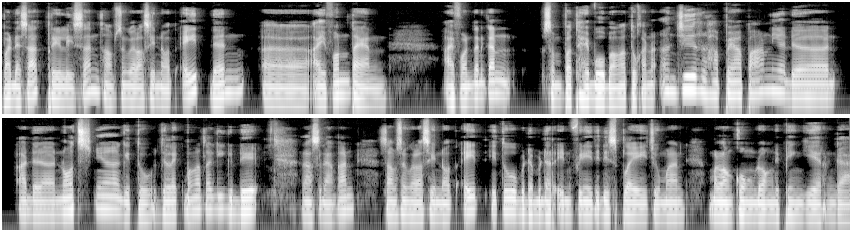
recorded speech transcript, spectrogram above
pada saat perilisan Samsung Galaxy Note 8 dan uh, iPhone 10. iPhone 10 kan sempat heboh banget tuh karena anjir HP apaan nih? Ada ada notch-nya gitu. Jelek banget lagi gede. Nah sedangkan Samsung Galaxy Note 8 itu benar-benar infinity display cuman melengkung doang di pinggir. Nggak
